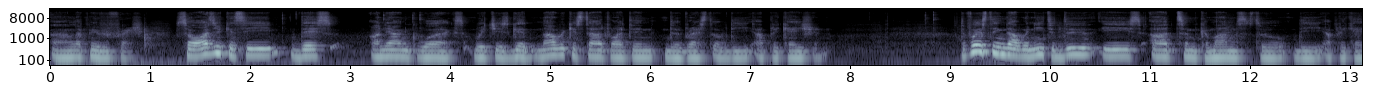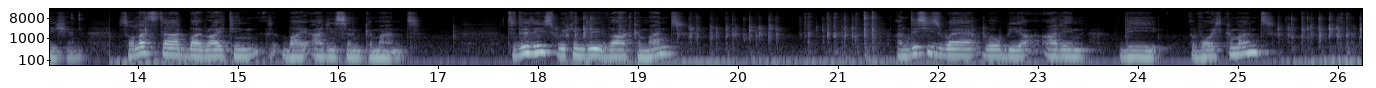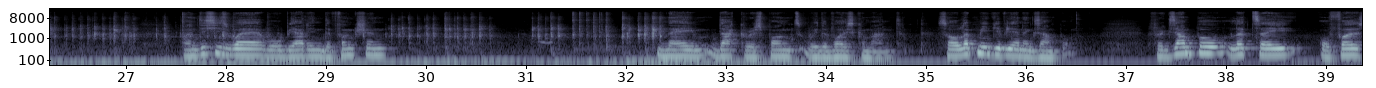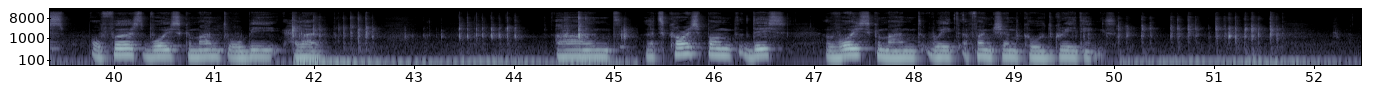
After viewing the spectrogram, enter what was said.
And let me refresh. So as you can see, this annyang works, which is good. Now we can start writing the rest of the application. The first thing that we need to do is add some commands to the application. So let's start by writing, by adding some commands. To do this, we can do var command. And this is where we'll be adding the voice command. And this is where we'll be adding the function name that corresponds with the voice command. So let me give you an example. For example, let's say our first, our first voice command will be hello. And let's correspond this voice command with a function called greetings.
